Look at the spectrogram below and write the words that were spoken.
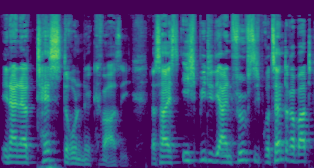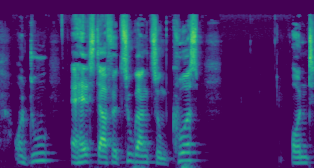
In einer Testrunde quasi. Das heißt, ich biete dir einen 50% Rabatt und du erhältst dafür Zugang zum Kurs. Und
